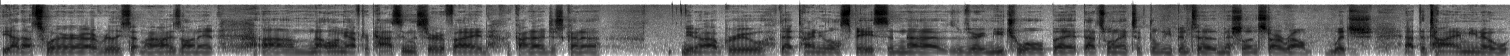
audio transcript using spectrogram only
yeah, that's where I really set my eyes on it. Um, not long after passing the certified, I kind of just kind of, you know, outgrew that tiny little space and uh, it was very mutual, but that's when I took the leap into the Michelin star realm, which at the time, you know,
